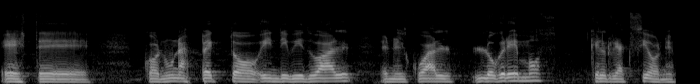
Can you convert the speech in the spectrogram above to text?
este, con un aspecto individual en el cual logremos que él reaccione.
